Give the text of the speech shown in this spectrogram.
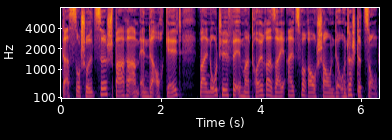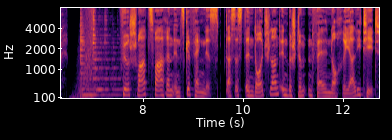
Das, so Schulze, spare am Ende auch Geld, weil Nothilfe immer teurer sei als vorausschauende Unterstützung für Schwarzfahren ins Gefängnis. Das ist in Deutschland in bestimmten Fällen noch Realität.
